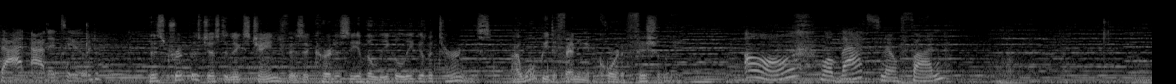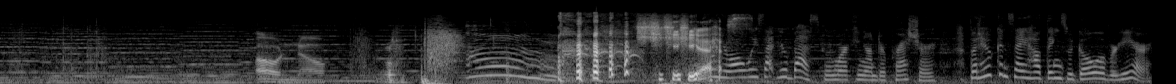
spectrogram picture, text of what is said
that attitude. This trip is just an exchange visit courtesy of the Legal League of Attorneys. I won't be defending in court officially. Aw, well that's no fun. Oh no. Mm. yes. You're always at your best when working under pressure. But who can say how things would go over here?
